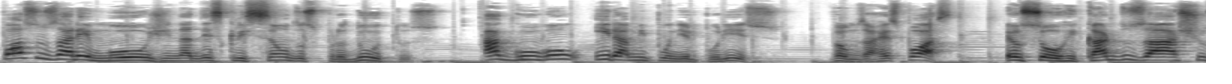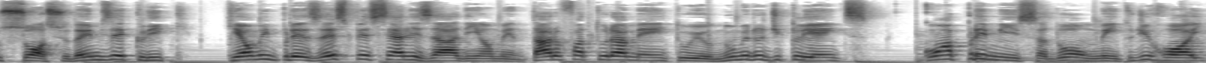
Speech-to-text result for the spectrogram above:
Posso usar emoji na descrição dos produtos? A Google irá me punir por isso? Vamos à resposta. Eu sou o Ricardo Zacho, sócio da MZ Click, que é uma empresa especializada em aumentar o faturamento e o número de clientes com a premissa do aumento de ROI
